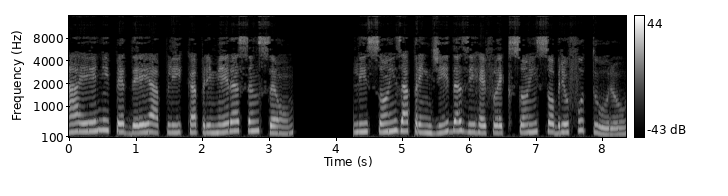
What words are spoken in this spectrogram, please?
A NPD aplica a primeira sanção. Lições aprendidas e reflexões sobre o futuro.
